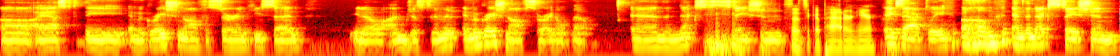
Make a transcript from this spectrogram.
Uh, I asked the immigration officer, and he said, You know, I'm just an immigration officer. I don't know. And the next station. Sounds like a pattern here. Exactly. Um, and the next station,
